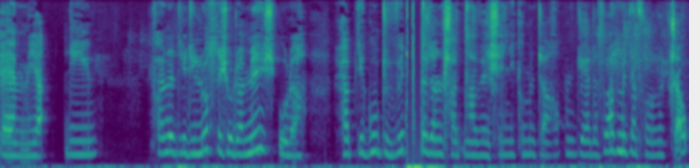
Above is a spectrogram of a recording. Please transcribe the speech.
Ähm, ja, die fandet ihr die lustig oder nicht? Oder habt ihr gute Witze? Dann schreibt mal welche in die Kommentare. Und ja, das war's mit der Folge. Ciao.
